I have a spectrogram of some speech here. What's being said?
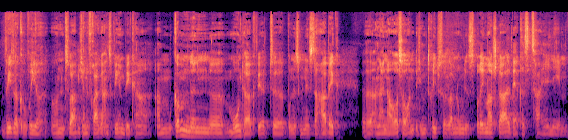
Weser-Kurier. Und zwar habe ich eine Frage ans BMWK. Am kommenden äh, Montag wird äh, Bundesminister Habeck äh, an einer außerordentlichen Betriebsversammlung des Bremer Stahlwerkes teilnehmen.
